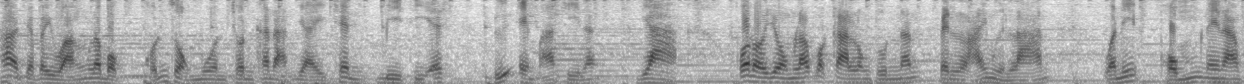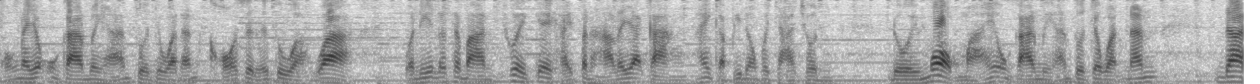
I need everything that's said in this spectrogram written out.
ถ้าจะไปหวังระบบขนส่งมวลชนขนาดใหญ่ เช่น BTS หรือ MRT นั้นยาก เพราะเรายอมรับว่าการลงทุนนั้นเป็นหลายหมื่นล้าน วันนี้ผมในนามของนายกองค์การบริหารส่วนจังหวัดนั้นขอเสนอตัวว่า วันนี้รัฐบาลช่วยแก้ไขปัญหาระยะกลางให้กับพี่น้องประชาชน โดยมอบหมายให้องค์การบริหารส่วจังหวัดนั้น ได้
